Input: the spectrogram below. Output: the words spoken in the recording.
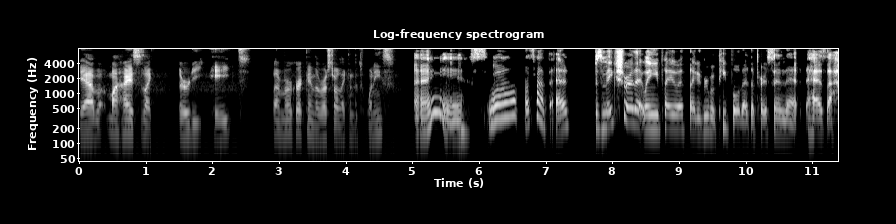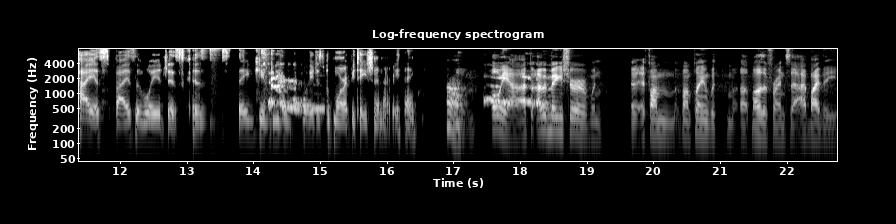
Yeah, but my highest is like 38. If I remember correctly, and the rest are like in the 20s. Nice. Well, that's not bad. Just make sure that when you play with like a group of people, that the person that has the highest buys the voyages because they give you the voyages with more reputation and everything. Huh. Um, oh yeah, I've, I've been making sure when if I'm if I'm playing with m- uh, my other friends that I buy the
